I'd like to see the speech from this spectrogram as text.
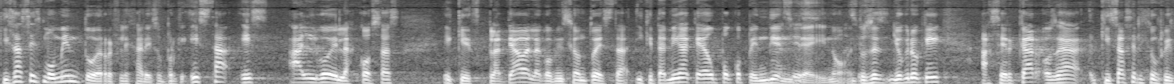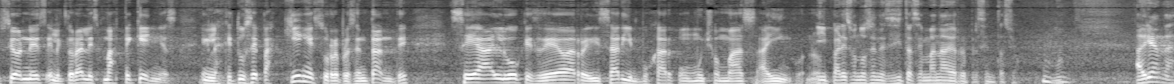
Quizás es momento de reflejar eso, porque esta es algo de las cosas eh, que planteaba la Comisión Tuesta y que también ha quedado un poco pendiente ahí, ¿no? Entonces, yo creo que acercar, o sea, quizás en circunscripciones electorales más pequeñas, en las que tú sepas quién es tu representante, sea algo que se deba revisar y empujar con mucho más ahínco. ¿no? Y para eso no se necesita semana de representación. Adriana,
